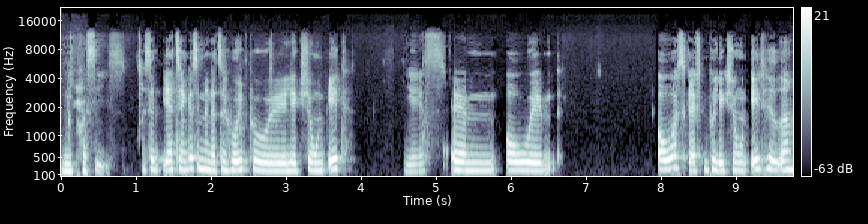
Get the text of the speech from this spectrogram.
Lige præcis. Så jeg tænker simpelthen at tage hul på øh, lektion 1. Yes. Øhm, og øh, overskriften på lektion 1 hedder,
